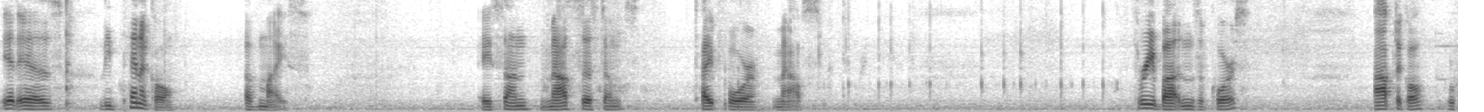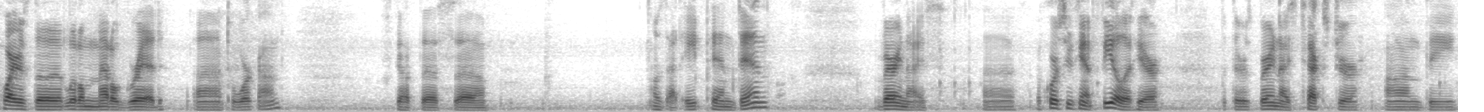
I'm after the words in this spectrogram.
It is the pinnacle of mice. A Sun Mouse Systems Type 4 mouse. Three buttons, of course. Optical. Requires the little metal grid uh, to work on. It's got this, uh, what was that, 8-pin DIN. Very nice. Uh, of course, you can't feel it here, but there's very nice texture on the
